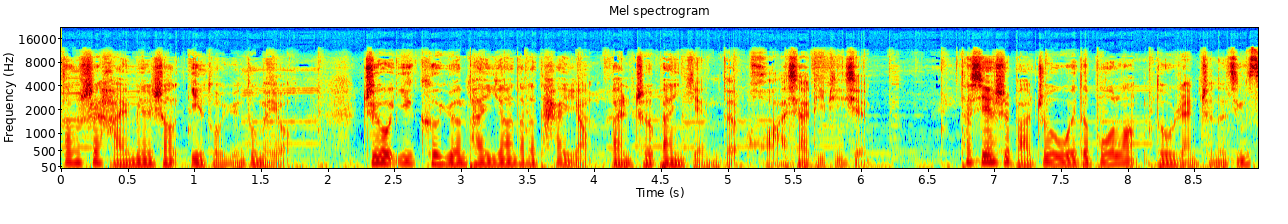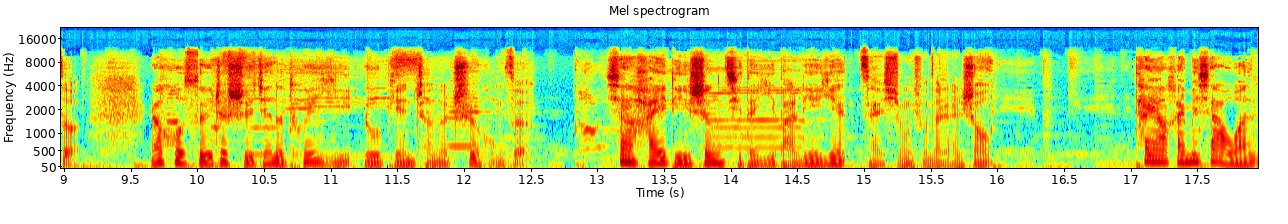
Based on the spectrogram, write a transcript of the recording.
当时海面上一朵云都没有，只有一颗圆盘一样大的太阳半遮半掩地滑下地平线。它先是把周围的波浪都染成了金色，然后随着时间的推移又变成了赤红色，像海底升起的一把烈焰在熊熊的燃烧。太阳还没下完，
